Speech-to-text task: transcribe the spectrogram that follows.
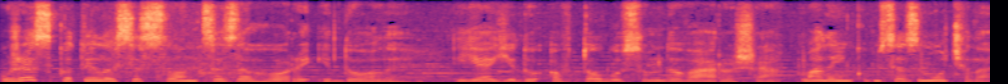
Уже скотилося сонце за гори і доли. Я їду автобусом до Вароша, маленькомся змучила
